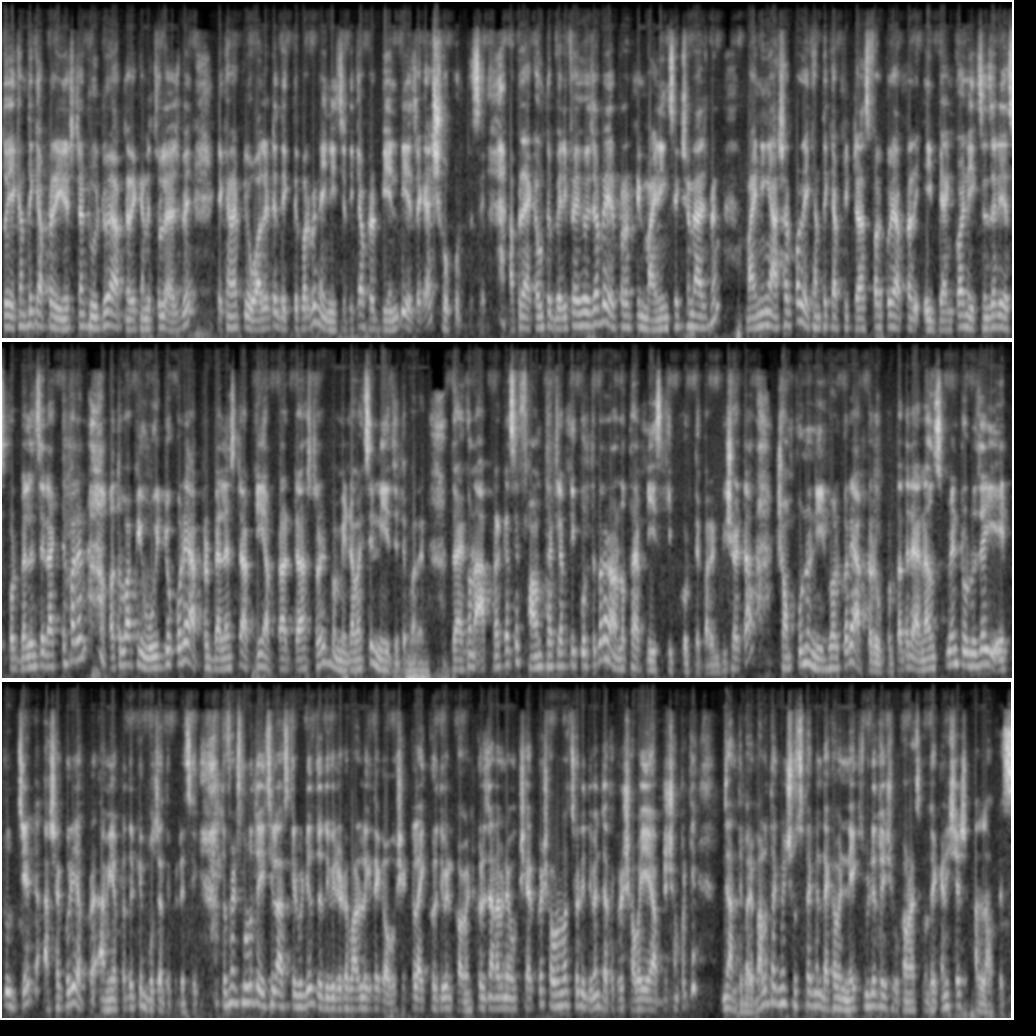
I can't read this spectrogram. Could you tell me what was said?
তো এখান থেকে আপনার ইনস্ট্যান্ট উইডো আপনার এখানে চলে আসবে। এখানে আপনি ওয়ালেটে দেখতে পারবেন, এই নিচের দিকে আপনার বিএনবি এ জায়গায় শো করতেছে। আপনার অ্যাকাউন্টে ভেরিফাই হয়ে যাবে, এরপর আপনি মাইনিং সেকশনে আসবেন। মাইনিং এ আসার পর এখান থেকে আপনি ট্রান্সফার করে আপনার এই ব্যাংক কয়েন এক্সচেঞ্জারি স্পট ব্যালেন্সে রাখতে পারেন, অথবা আপনি উইড্রো করে আপনার ব্যালেন্সটা আপনি আপনার ট্রাস্টরেট বা মেডামাক্সে নিয়ে যেতে পারেন। তো এখন আপনার কাছে ফাউন্ড থাকলে আপনি করতে পারেন, অন্যথায় আপনি স্কিপ করতে পারেন। বিষয়টা সম্পূর্ণ নির্ভর করে আপনার উপর। তাদের অ্যানাউন্সমেন্ট অনুযায়ী এ টু জেড আশা করি আমি আপনাদেরকে বোঝাতে পেরেছি। তো ফ্রেন্ডস মূলত এই ছিল আজকের ভিডিও যদি ভিডিওটা ভালো লেগে থাকে, অবশ্যই একটা লাইক করে দিবেন কমেন্ট করে জানাবেন এবং শেয়ার করে সবার মাঝে ছড়িয়ে দিবেন, যাতে করে সবাই এই আপডেট সম্পর্কে জানতে পারে। ভালো থাকবেন, সুস্থ থাকবেন, দেখাবেন নেক্সট ভিডিওতে এই শুভকামনা আজকে মতো এখানে শেষ। আল্লাহ হাফেজ।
